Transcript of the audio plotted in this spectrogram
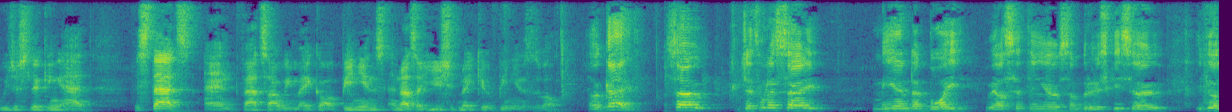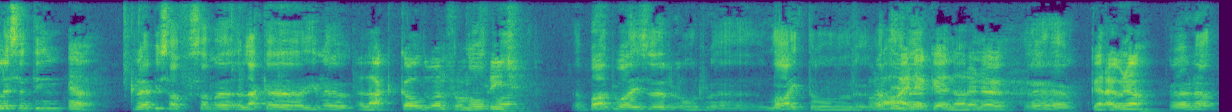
we're just looking at the stats, and that's how we make our opinions, and that's how you should make your opinions as well. okay so just want to say me and the boy we are sitting here with some brewski so if you're listening Yeah, grab yourself some uh, a lekker you know a like a cold one from cold the fridge, one, a Budweiser or uh, light or or a whatever Heineken, I don't know, yeah. Corona. No.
